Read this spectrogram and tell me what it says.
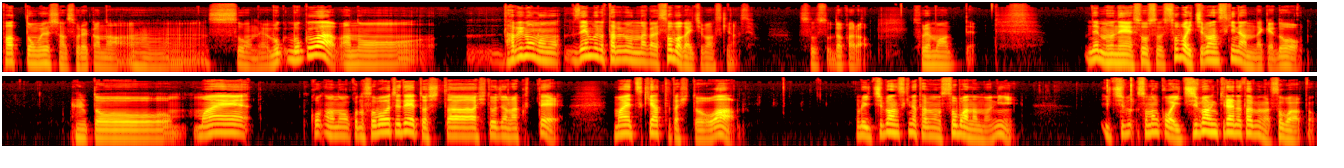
パッと思い出したのそれかな。うんそうね。僕僕はあのー食べ物の全部の食べ物の中でそばが一番好きなんですよ。そうそう。だからそれもあって。でもねそうそう。そば一番好きなんだけどうんと前こあのこのそば打ちデートした人じゃなくて前付き合ってた人は俺一番好きな食べ物そばなのに一番その子は一番嫌いな食べ物がそばだと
